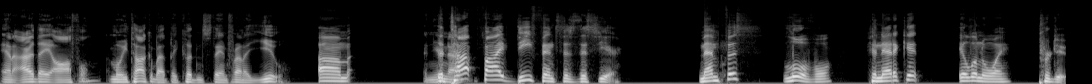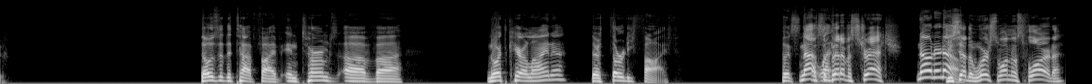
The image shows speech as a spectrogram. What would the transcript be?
And are they awful? I mean, we talk about they couldn't stay in front of you. Um, And you're the not. top five defenses this year. Memphis, Louisville, Connecticut, Illinois, Purdue. Those are the top five. In terms of uh, North Carolina, they're 35. So it's not That's like... a bit of a stretch. no, no, no. You said the worst one was Florida.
